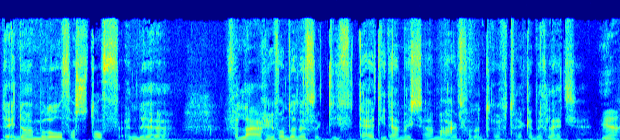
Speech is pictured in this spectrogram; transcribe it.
de enorme rol van stof... en de verlaging van de reflectiviteit die daarmee samenhangt van een terugtrekkende gletsjer. Ja.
